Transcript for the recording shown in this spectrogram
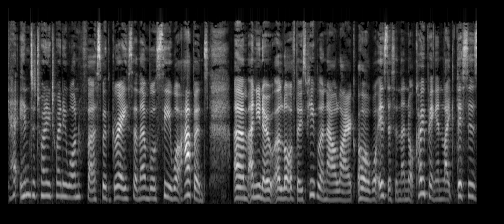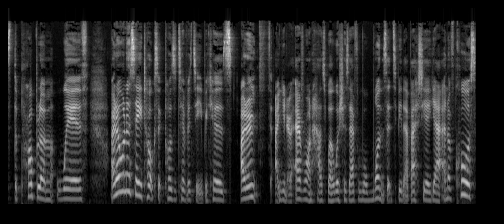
get into 2021 first with grace and then we'll see what happens um and you know a lot of those people are now like oh what is this and they're not coping and like this is the problem with I don't want to say toxic positivity because I don't, you know, everyone has well wishes, everyone wants it to be their best year yet. And of course,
